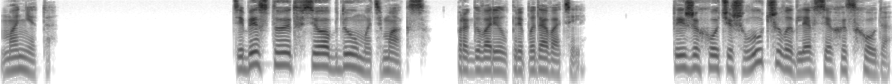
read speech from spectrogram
Монета. «Тебе стоит все обдумать, Макс», — проговорил преподаватель. «Ты же хочешь лучшего для всех исхода».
